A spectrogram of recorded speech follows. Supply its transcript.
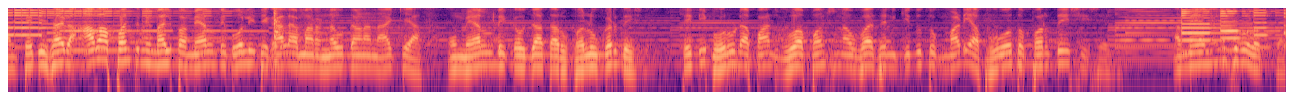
અને તેથી સાહેબ, આવા પંચની માલિપા મેલડી બોલી હતી કાલે અમારા નવ દાણા આખ્યા, હું મેલડી કહું જા તારું ભલું કરી દઈશ. તેથી ભોરુડા પાંચ ભૂવા પંચના ઊભા થઈને કીધું તું માડી, આ ભૂવો તો પરદેશી છે. અમે એને નથી બોલતા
